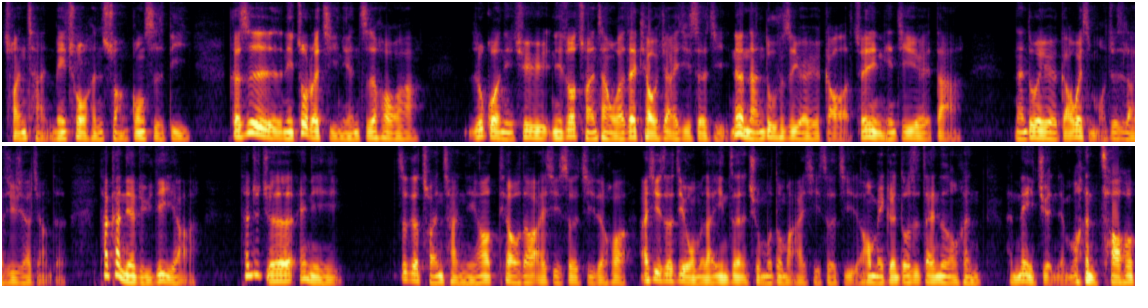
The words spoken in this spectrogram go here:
船产，没错，很爽，工时低。可是你做了几年之后啊，如果你去你说船厂，我要再跳一下 IG 设计，那个难度是越来越高啊。所以你年纪越，越大，难度会越，越高。为什么？就是拉提小讲的，他看你的履历啊，他就觉得，哎，你。这个船厂你要跳到 IC 设计的话，IC 设计我们来印证全部都买 IC 设计，然后每个人都是在那种很很内卷的、很操、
